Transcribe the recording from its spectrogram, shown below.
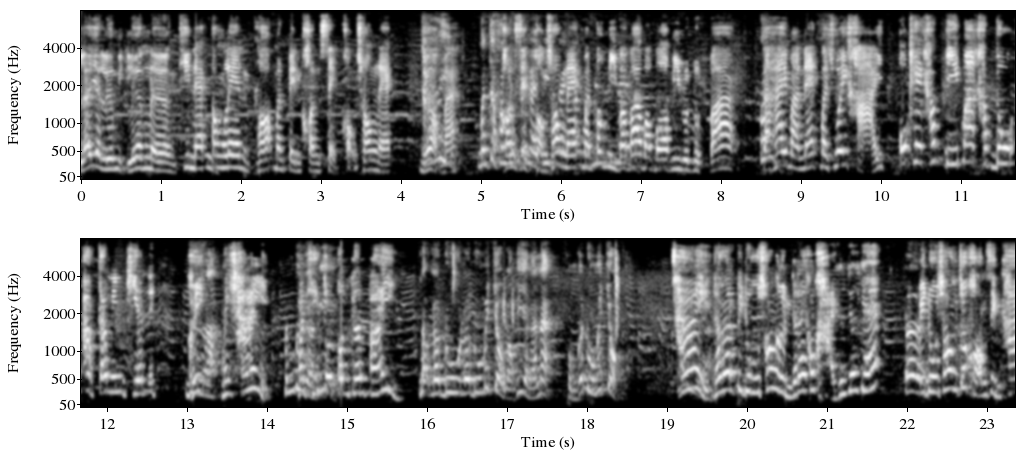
แล้วอย่าลืมอีกเรื่องหนึ่งที่แน็กต้องเล่น เพราะมันเป็นคอนเซ็ปต์ของช่องแน็กนึกออกไหมมันจะสคนุอนกเซ็ปได้ต์ไของช่องแน็กมันต้องมีบ้าๆบอๆมีหลุดๆบ้าง จะให้มาแน็กมาช่วยขาย โอเคครับดีมากครับดูอ้าวกามินเขียนเฮ้ยไม่ใช่ มันเบื่มันอทิ้งพี่ตัวตนเกินไป เราเราดูเราดูไม่จบหรอกพี่อย่างนั้นอะ ผมก็ดูไม่จบ ใช่ถ้างั้นไปดูช่องอื่นก็ได้เขาขายกันเยอะแยะเออ ไปดูช่องเจ้าของสินค้า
